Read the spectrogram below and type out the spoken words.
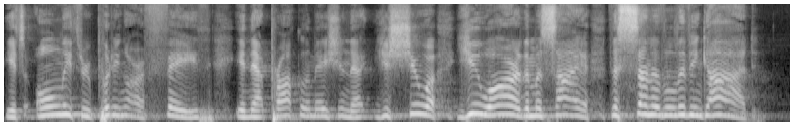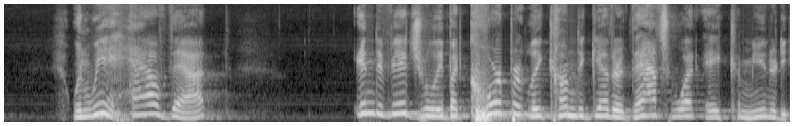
It's only through putting our faith in that proclamation that Yeshua, you are the Messiah, the Son of the living God. When we have that, individually but corporately come together, that's what a community,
